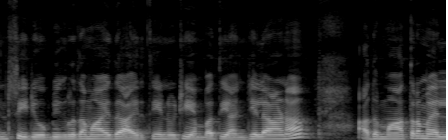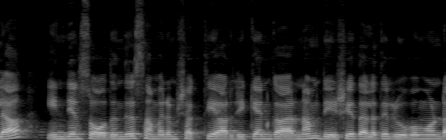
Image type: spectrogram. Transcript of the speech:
എൻ സി രൂപീകൃതമായത് ആയിരത്തി എണ്ണൂറ്റി എൺപത്തി അഞ്ചിലാണ് അത് മാത്രമല്ല ഇന്ത്യൻ സ്വാതന്ത്ര്യ സമരം ശക്തിയാർജിക്കാൻ കാരണം ദേശീയ തലത്തിൽ രൂപം കൊണ്ട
